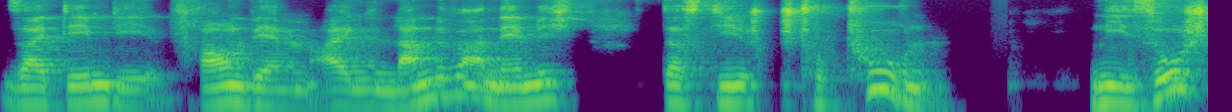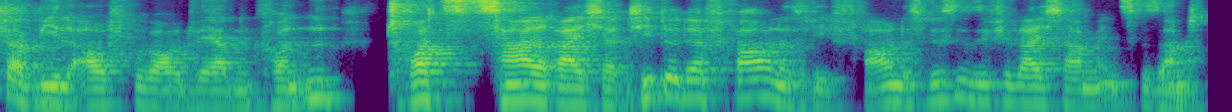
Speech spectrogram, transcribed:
seitdem die Frauen-WM im eigenen Lande war, nämlich, dass die Strukturen nie so stabil aufgebaut werden konnten, trotz zahlreicher Titel der Frauen. Also die Frauen, das wissen Sie vielleicht, haben insgesamt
